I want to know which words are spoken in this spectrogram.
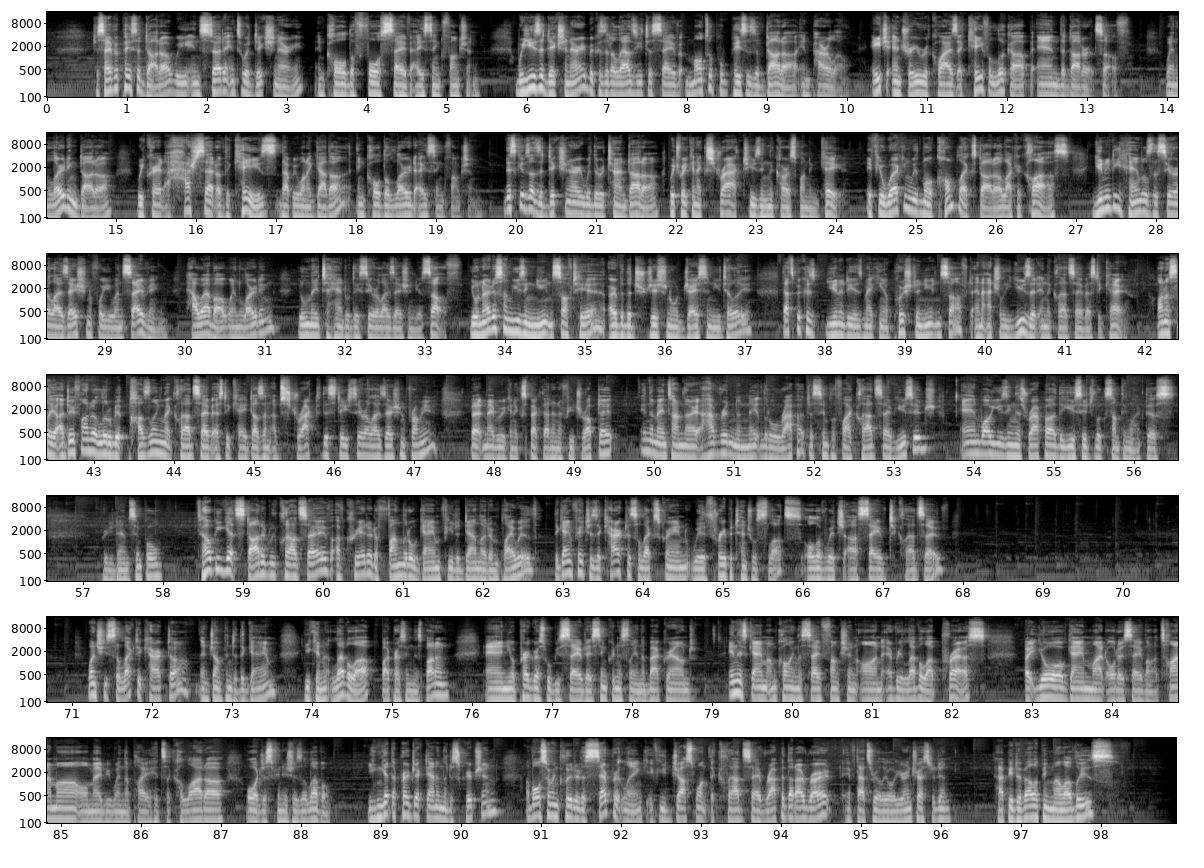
To save a piece of data, we insert it into a dictionary and call the force save async function. We use a dictionary because it allows you to save multiple pieces of data in parallel. Each entry requires a key for lookup and the data itself. When loading data, we create a hash set of the keys that we want to gather and call the load async function. This gives us a dictionary with the returned data, which we can extract using the corresponding key. If you're working with more complex data like a class, Unity handles the serialization for you when saving. However, when loading, you'll need to handle deserialization yourself. You'll notice I'm using Newtonsoft here over the traditional JSON utility. That's because Unity is making a push to Newtonsoft and actually use it in the CloudSave SDK. Honestly, I do find it a little bit puzzling that CloudSave SDK doesn't abstract this deserialization from you, but maybe we can expect that in a future update. In the meantime though, I have written a neat little wrapper to simplify CloudSave usage, and while using this wrapper, the usage looks something like this. Pretty damn simple. To help you get started with CloudSave, I've created a fun little game for you to download and play with. The game features a character select screen with three potential slots, all of which are saved to CloudSave. Once you select a character and jump into the game, you can level up by pressing this button, and your progress will be saved asynchronously in the background. In this game, I'm calling the save function on every level up press, but your game might autosave on a timer, or maybe when the player hits a collider, or just finishes a level. You can get the project down in the description. I've also included a separate link if you just want the cloud save wrapper that I wrote, if that's really all you're interested in. Happy developing, my lovelies.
